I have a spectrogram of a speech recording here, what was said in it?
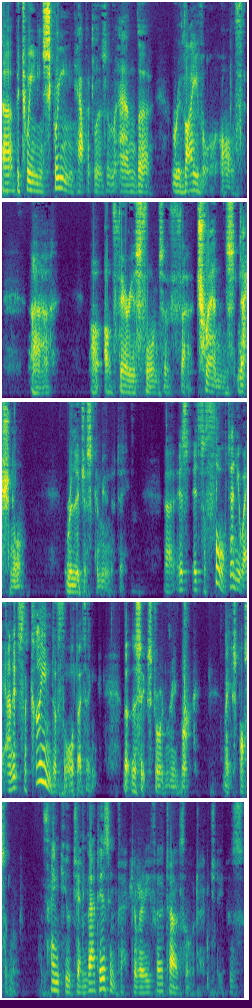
uh, between screen capitalism and the revival of uh, of various forms of uh, transnational religious community. Uh, it's, it's a thought anyway, and it's the kind of thought, I think, that this extraordinary book makes possible. Thank you, Tim. That is, in fact, a very fertile thought, actually, because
